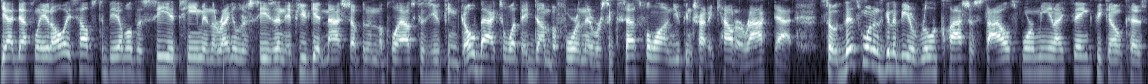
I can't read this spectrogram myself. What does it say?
Yeah, definitely. It always helps to be able to see a team in the regular season if you get matched up in the playoffs because you can go back to what they've done before and they were successful on. You can try to counteract that. So this one is going to be a real clash of styles for me, and I think because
